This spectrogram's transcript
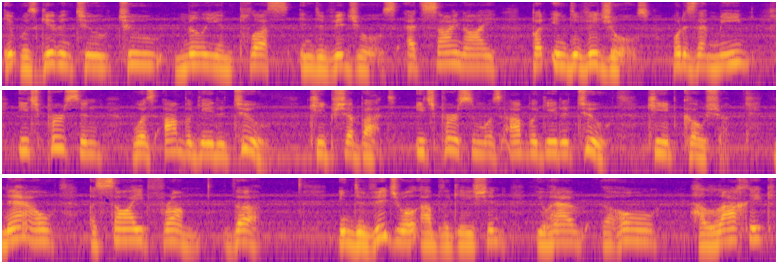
it was given to two million plus individuals at Sinai, but individuals. What does that mean? Each person was obligated to keep Shabbat. Each person was obligated to keep kosher. Now, aside from the individual obligation, you have the whole halachic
